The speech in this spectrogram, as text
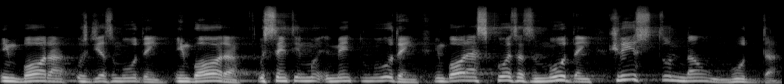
embora os dias mudem, embora os sentimentos mudem, embora as coisas mudem, Cristo não muda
